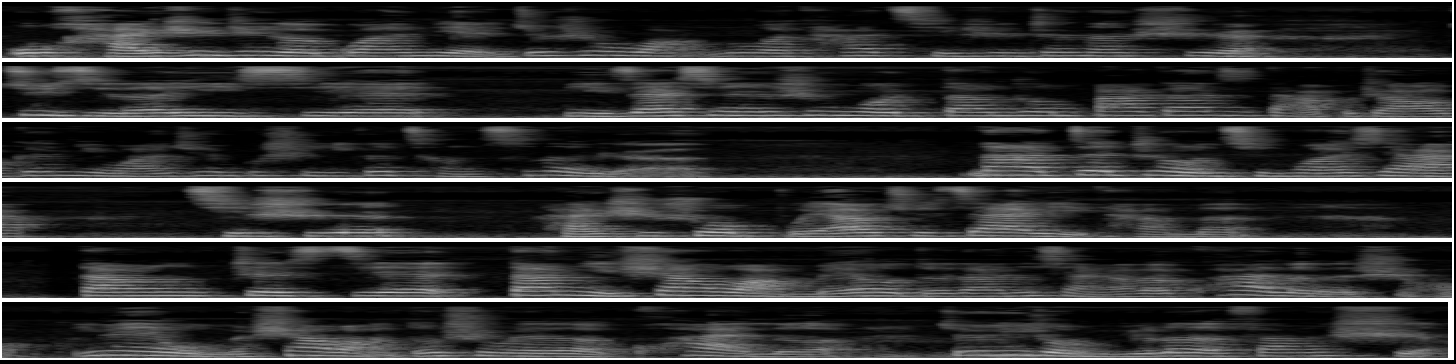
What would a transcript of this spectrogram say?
我还是这个观点，就是网络它其实真的是聚集了一些。你在现实生活当中八竿子打不着，跟你完全不是一个层次的人，那在这种情况下，其实还是说不要去在意他们。当这些，当你上网没有得到你想要的快乐的时候，因为我们上网都是为了快乐，就是一种娱乐的方式。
